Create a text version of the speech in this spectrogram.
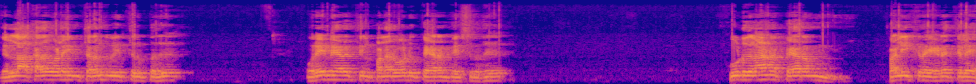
எல்லா கதவுகளையும் திறந்து வைத்திருப்பது ஒரே நேரத்தில் பலரோடு பேரம் பேசுவது கூடுதலான பேரம் பலிக்கிற இடத்திலே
